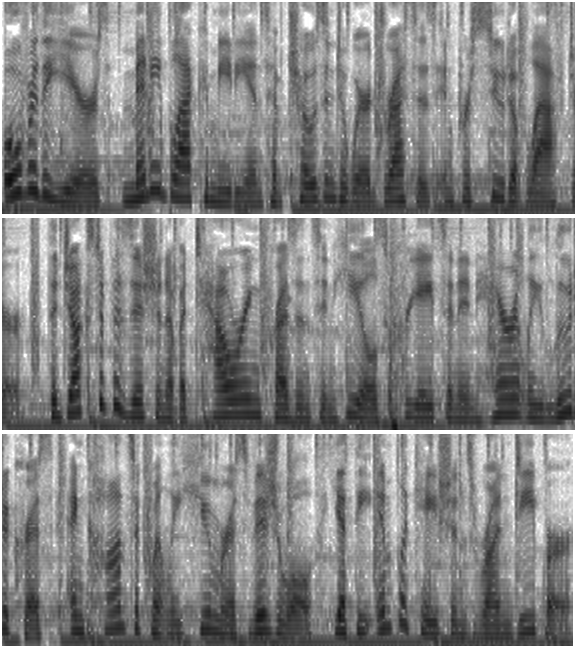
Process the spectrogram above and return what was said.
over the years, many black comedians have chosen to wear dresses in pursuit of laughter. The juxtaposition of a towering presence in heels creates an inherently ludicrous and consequently humorous visual, yet the implications run deeper.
